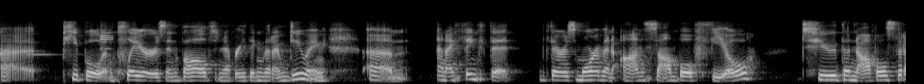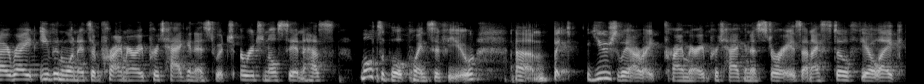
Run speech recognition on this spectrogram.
uh, people and players involved in everything that I'm doing. Um, and I think that there's more of an ensemble feel to the novels that I write, even when it's a primary protagonist, which Original Sin has multiple points of view. Um, but usually I write primary protagonist stories, and I still feel like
